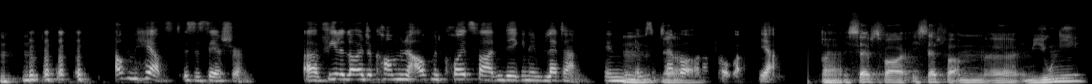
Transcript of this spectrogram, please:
auch im Herbst ist es sehr schön. Äh, viele Leute kommen auch mit Kreuzfahrten wegen den Blättern in, mhm, im September ja. und Oktober. Ja. Naja, ich selbst war, ich selbst war im, äh, im Juni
